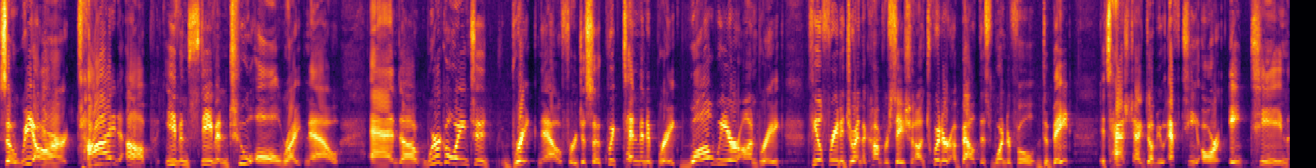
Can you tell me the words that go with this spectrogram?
So we are tied up, even Steven, two all right now. And uh, we're going to break now for just a quick 10 minute break. While we are on break, feel free to join the conversation on Twitter about this wonderful debate. It's hashtag WFTR18.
